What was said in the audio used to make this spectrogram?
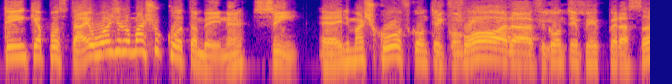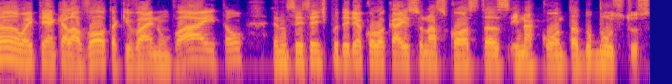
Tem que apostar. E o Ângelo machucou também, né? Sim. É, ele machucou, ficou um tempo ficou fora, ficou um tempo em recuperação, aí tem aquela volta que vai e não vai, então eu não sei se a gente poderia colocar isso nas costas e na conta do Bustos.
